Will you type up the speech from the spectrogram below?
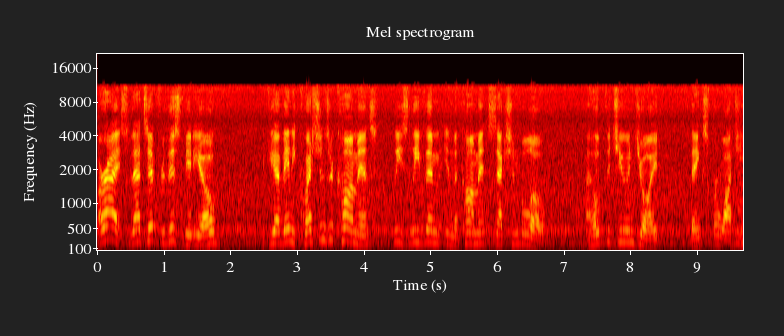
Alright, so that's it for this video. If you have any questions or comments, please leave them in the comment section below. I hope that you enjoyed. Thanks for watching.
